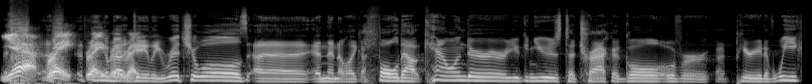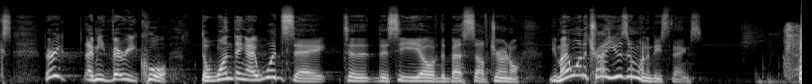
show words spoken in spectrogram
Yeah, right, a thing right, about right, right. daily rituals, uh, and then like a fold-out calendar you can use to track a goal over a period of weeks. Very, I mean, very cool. The one thing I would say to the CEO of the Best Self Journal, you might want to try using one of these things.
